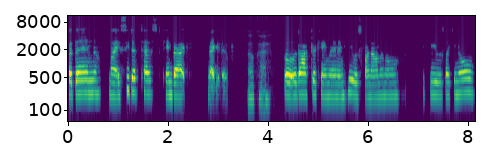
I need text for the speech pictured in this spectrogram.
but then my C. diff test came back negative. Okay. So the doctor came in and he was phenomenal. He was like, you know,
